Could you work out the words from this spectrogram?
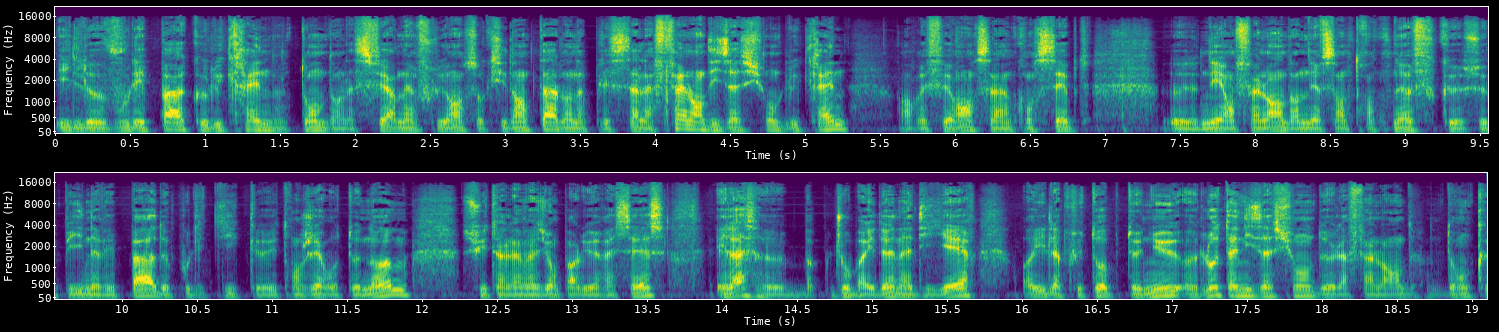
il ne voulait pas que l'Ukraine tombe dans la sphère d'influence occidentale. On appelait ça la finlandisation de l'Ukraine en référence à un concept euh, né en Finlande en 1939 que ce pays n'avait pas de politique étrangère autonome suite à l'invasion par l'URSS. Et là, euh, Joe Biden a dit hier, euh, il a plutôt obtenu l'otanisation de la Finlande. Donc,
